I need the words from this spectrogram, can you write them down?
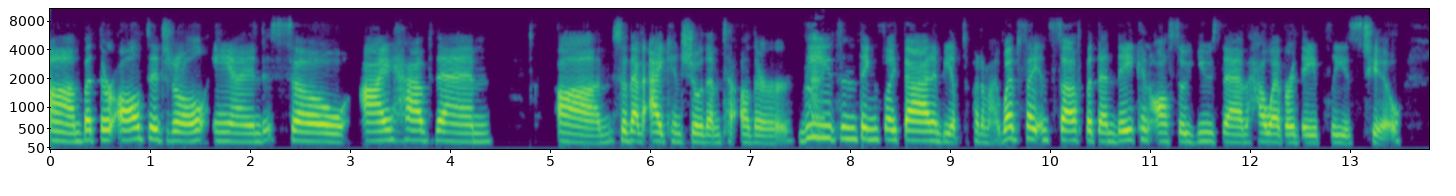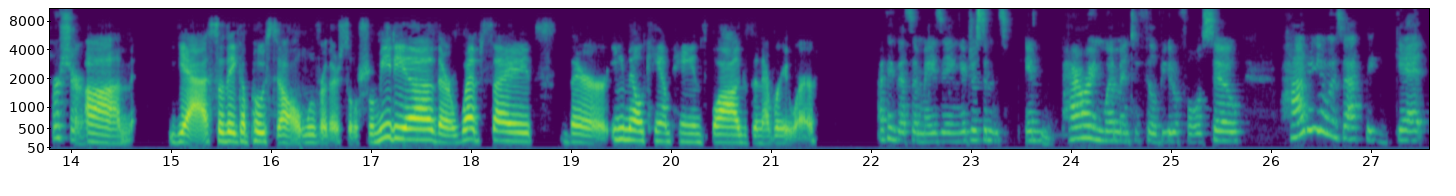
Um, but they're all digital. And so I have them um, so that I can show them to other leads and things like that and be able to put on my website and stuff. But then they can also use them however they please too. For sure. Um, yeah, so they could post it all over their social media, their websites, their email campaigns, blogs, and everywhere. I think that's amazing. You're just empowering women to feel beautiful. So, how do you exactly get,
